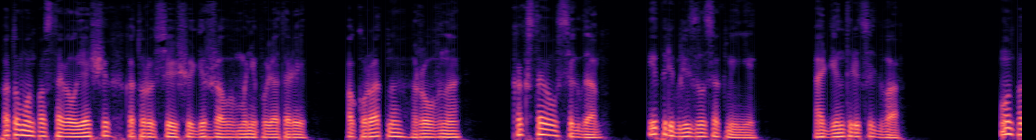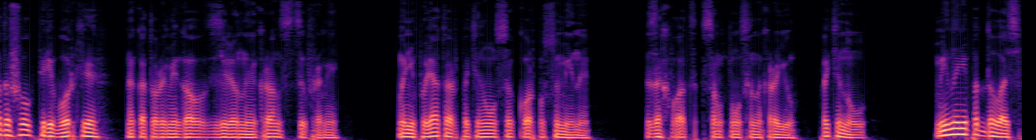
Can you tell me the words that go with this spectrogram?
Потом он поставил ящик, который все еще держал в манипуляторе, аккуратно, ровно, как ставил всегда, и приблизился к мини. 1.32. Он подошел к переборке, на которой мигал зеленый экран с цифрами. Манипулятор потянулся к корпусу мины. Захват сомкнулся на краю. Потянул. Мина не поддалась.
